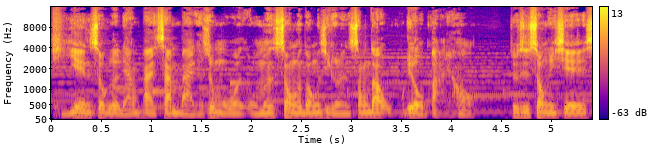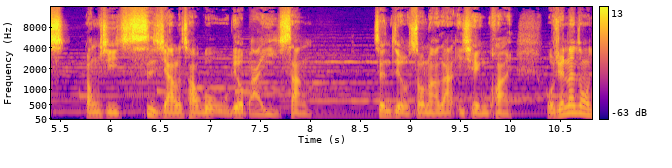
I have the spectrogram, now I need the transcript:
体验送个两百三百，可是我们我们送的东西可能送到五六百哈，就是送一些东西，市价都超过五六百以上，甚至有送到让一千块。我觉得那种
